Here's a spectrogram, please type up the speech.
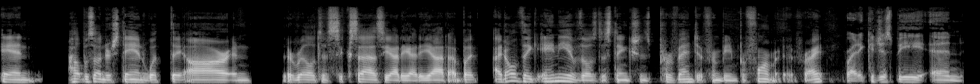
and help us understand what they are and their relative success, yada, yada, yada. But I don't think any of those distinctions prevent it from being performative, right? Right. It could just be an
